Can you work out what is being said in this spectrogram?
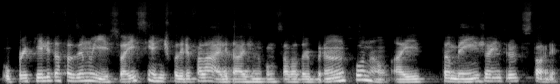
o porquê ele tá fazendo isso. Aí sim a gente poderia falar, ah, ele está agindo como salvador branco ou não. Aí também já entra outra história.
